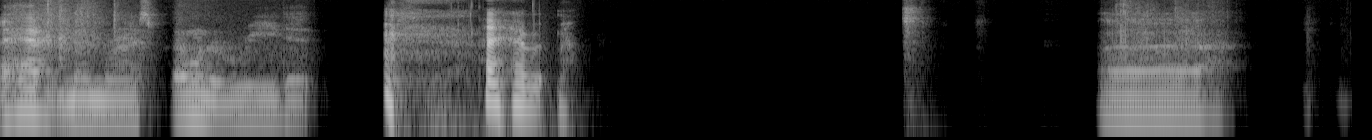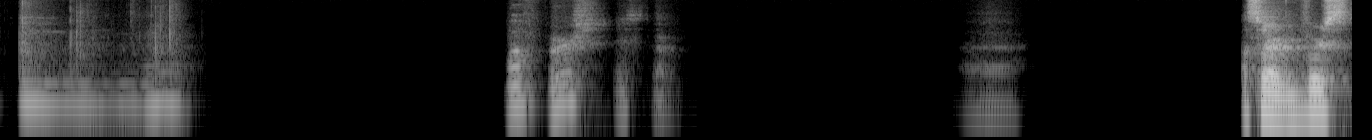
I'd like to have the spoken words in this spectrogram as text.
I have it memorized, but I want to read it. I haven't. Uh, what verse should I start? Uh, I'll start verse,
